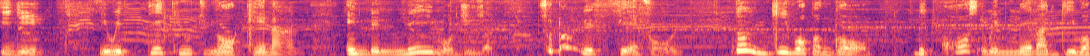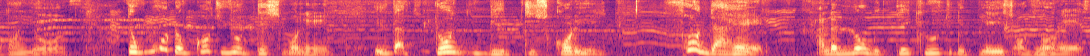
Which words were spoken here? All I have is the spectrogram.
Egypt, He will take you to your Canaan in the name of Jesus. So don't be fearful. Don't give up on God because He will never give up on you. The word of God to you this morning is that don't be discouraged. Forge ahead, and the Lord will take you to the place of your rest.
